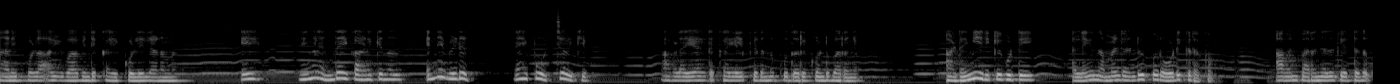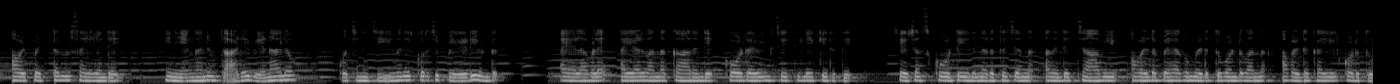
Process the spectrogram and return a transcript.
താനിപ്പോൾ ആ യുവാവിന്റെ കൈക്കുള്ളിലാണെന്ന്. ഏയ് നിങ്ങൾ എന്തായി കാണിക്കുന്നത്? എന്നെ വിട്. ഞാൻ ഇപ്പോൾ ഉച്ച വയ്ക്കും. അവൾ അയാളുടെ കയ്യിൽ കിടന്ന് കുതറിക്കൊണ്ട് പറഞ്ഞു. അടങ്ങിയിരിക്കു കുട്ടി. അല്ലെങ്കിൽ നമ്മൾ രണ്ടും ഇപ്പോൾ റോഡിൽ കിടക്കും. അവൻ പറഞ്ഞത് കേട്ടതും അവൾ പെട്ടെന്ന് സൈലന്റായി ഇനി എങ്ങാനും താഴെ വീണാലോ? കൊച്ചിന് ജീവനെക്കുറിച്ച് പേടിയുണ്ട്. അയാൾ അവളെ അയാൾ വന്ന കാറിന്റെ കോ ഡ്രൈവിംഗ് സീറ്റിലേക്ക് ഇരുത്തി. ശേഷം സ്കൂട്ടി ഇരുന്നിടത്ത് ചെന്ന് അതിന്റെ ചാവിയും അവളുടെ ബാഗും എടുത്തുകൊണ്ട് വന്ന് അവളുടെ കയ്യിൽ കൊടുത്തു.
